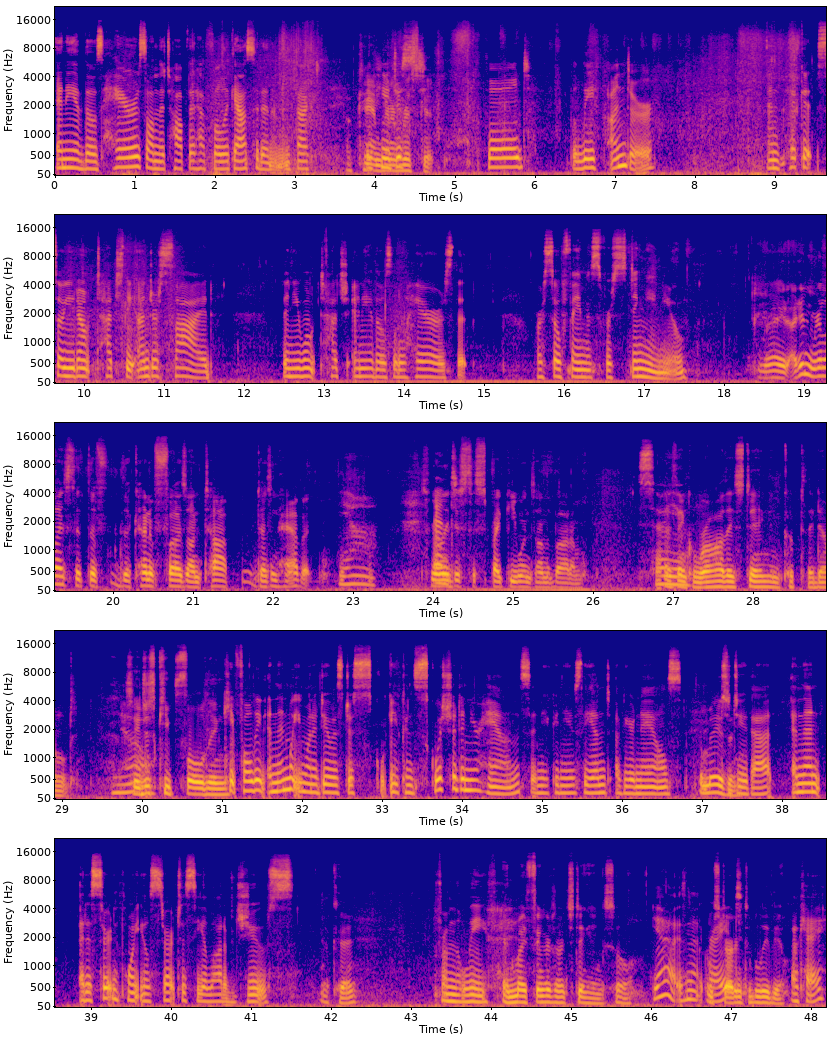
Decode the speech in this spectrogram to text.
any of those hairs on the top that have formic acid in them. In fact, okay, if I'm you just fold the leaf under and pick it so you don't touch the underside, then you won't touch any of those little hairs that are so famous for stinging you. Right. I didn't realize that the, the kind of fuzz on top doesn't have it. Yeah. It's really and just the spiky ones on the bottom. So I you, think raw they sting and cooked they don't. No. So you just keep folding. Keep folding, and then what you want to do is just you can squish it in your hands, and you can use the end of your nails Amazing. to do that. And then at a certain point, you'll start to see a lot of juice. Okay. From the leaf. And my fingers aren't stinging, so. Yeah, isn't that great? I'm starting to believe you. Okay.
